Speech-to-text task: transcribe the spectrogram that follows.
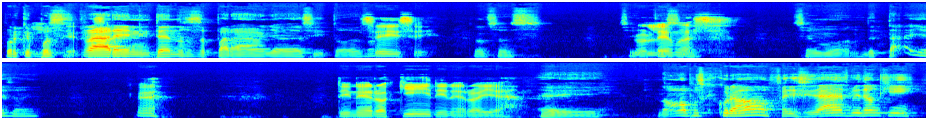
Porque pues. Rare y Nintendo se separaron, ya ves, y todo eso. Sí, sí. Entonces, sí, pues, sí. Problemas. Simón, detalles ahí. Eh. Dinero aquí, dinero allá. Hey. No, pues qué curado. Felicidades, mi Donkey.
